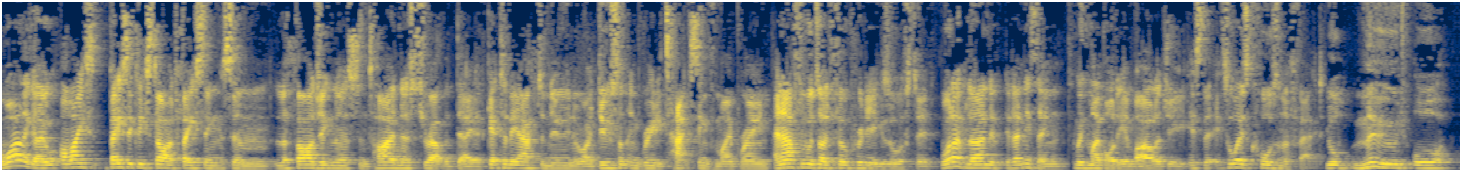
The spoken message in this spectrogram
a while ago, I basically started facing some lethargicness and tiredness throughout the day. I'd get to the afternoon or I'd do something really taxing for my brain and afterwards I'd feel pretty exhausted. What I've learned, if anything, with my body and biology is that it's always cause and effect. Your mood or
